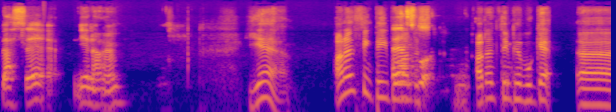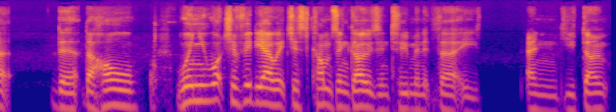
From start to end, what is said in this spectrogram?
that's it, you know. Yeah. I don't think people what, I don't think people get uh, the the whole when you watch a video, it just comes and goes in two minute thirty, and you don't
